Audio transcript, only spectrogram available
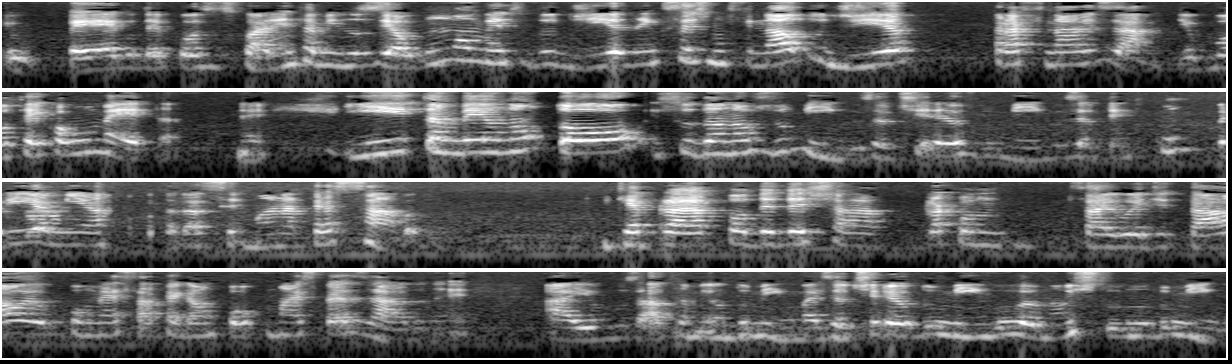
eu pego depois dos 40 minutos em algum momento do dia, nem que seja no final do dia, para finalizar. Eu botei como meta. Né? E também eu não estou estudando aos domingos. Eu tirei os domingos, eu tento cumprir a minha rota da semana até sábado. Que é para poder deixar, para quando sair o edital, eu começar a pegar um pouco mais pesado, né? Aí eu usar também o domingo. Mas eu tirei o domingo, eu não estudo no domingo.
